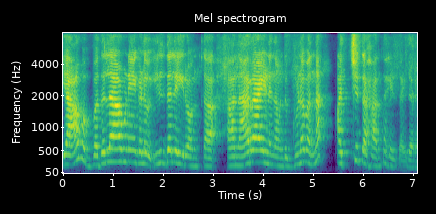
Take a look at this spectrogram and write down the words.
ಯಾವ ಬದಲಾವಣೆಗಳು ಇಲ್ದಲೇ ಇರೋವಂಥ ಆ ನಾರಾಯಣನ ಒಂದು ಗುಣವನ್ನ ಅಚ್ಯುತಃ ಅಂತ ಹೇಳ್ತಾ ಇದ್ದಾರೆ.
